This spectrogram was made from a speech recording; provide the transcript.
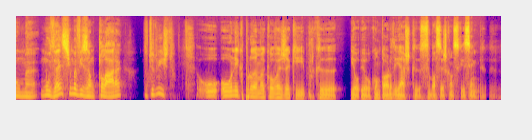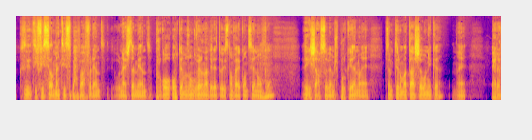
uma mudança e uma visão clara de tudo isto. O, o único problema que eu vejo aqui, porque eu, eu, concordo e acho que se vocês conseguissem, que dificilmente isso vai para a frente, honestamente, porque ou, ou temos um governo à direita ou isso não vai acontecer nunca, uhum. e já sabemos porquê, não é? Por exemplo, ter uma taxa única, não é? Era,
